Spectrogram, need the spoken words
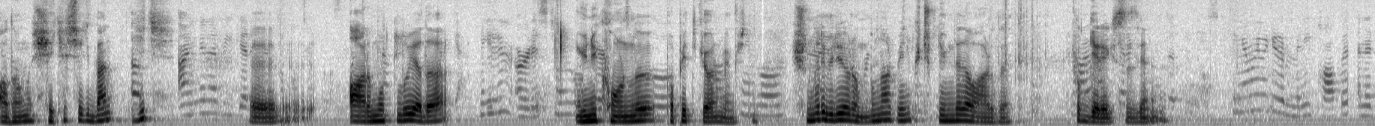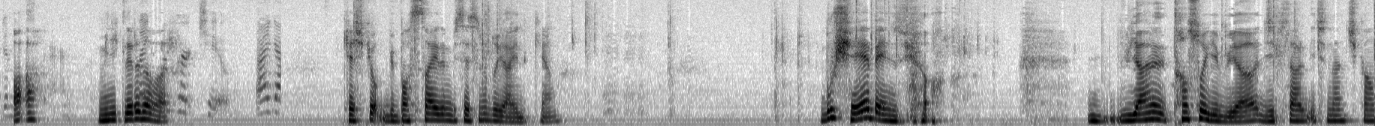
Adamı şekil şekil ben hiç e, armutlu ya da unicornlu popit görmemiştim. Şunları biliyorum. Bunlar benim küçüklüğümde de vardı. Çok gereksiz yani. Aa, minikleri de var. Keşke bir bassaydım bir sesini duyaydık ya. Bu şeye benziyor. yani taso gibi ya. Cipslerin içinden çıkan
